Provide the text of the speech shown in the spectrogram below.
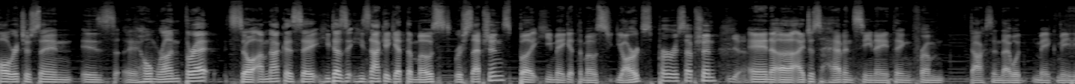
Paul Richardson is a home run threat. So I'm not gonna say he doesn't. He's not gonna get the most receptions, but he may get the most yards per reception. Yeah. And uh, I just haven't seen anything from Doctson that would make me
